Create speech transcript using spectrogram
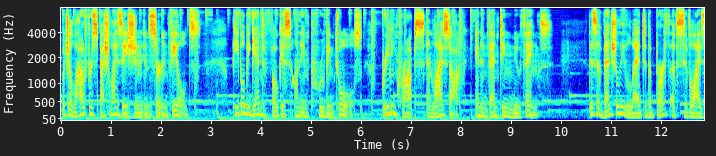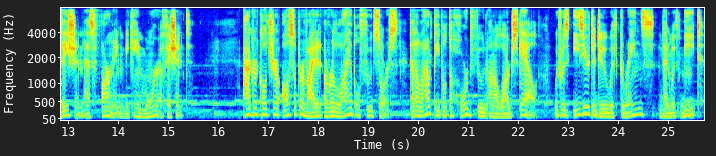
which allowed for specialization in certain fields. People began to focus on improving tools, breeding crops and livestock, and inventing new things. This eventually led to the birth of civilization as farming became more efficient. Agriculture also provided a reliable food source that allowed people to hoard food on a large scale, which was easier to do with grains than with meat.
